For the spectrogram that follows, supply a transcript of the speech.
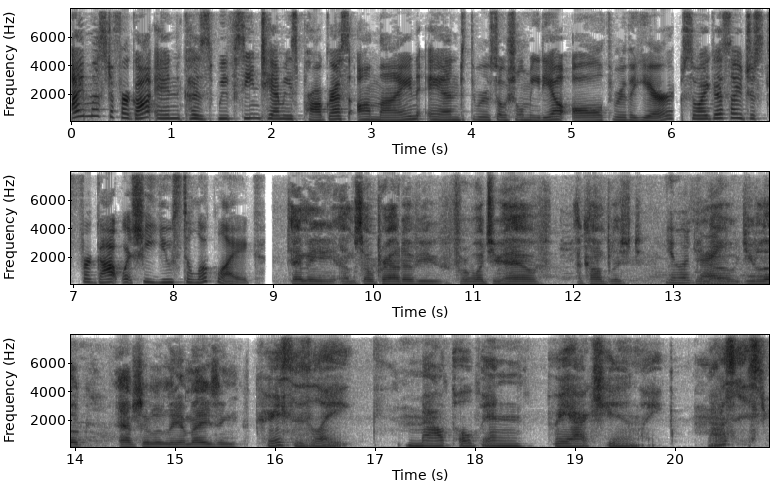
I must have forgotten because we've seen Tammy's progress online and through social media all through the year. So I guess I just forgot what she used to look like. Tammy, I'm so proud of you for what you have accomplished. You look You know, you look absolutely amazing. Chris is like mouth open reaction, like my sister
